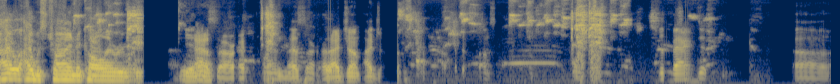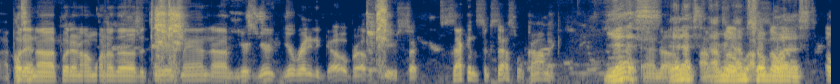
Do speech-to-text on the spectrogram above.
I I was trying to call everybody. You know? That's all right, man. That's all right. I jumped. I jumped. Just backed it. Uh, I put Awesome. in uh put in on one of the the tiers, man. Um, you're you're you're ready to go, bro. This is your se- second successful comic. Yes, And, uh, yes. I'm i mean, so- I'm I'm so so- blessed. So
